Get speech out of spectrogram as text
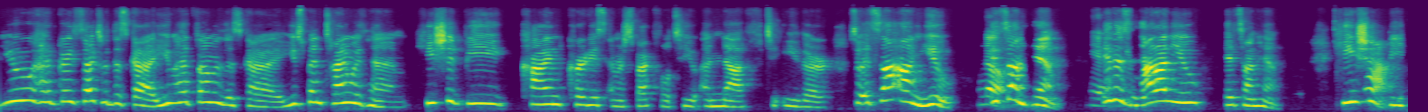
you had great sex with this guy. You had fun with this guy. You spent time with him. He should be kind, courteous, and respectful to you enough to either. So it's not on you. No. It's on him. Yeah. It is not on you. It's on him. He should yeah. be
